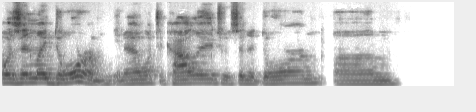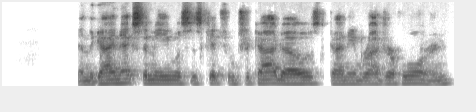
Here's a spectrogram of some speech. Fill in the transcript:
I was in my dorm. You know, I went to college, was in a dorm. Um, and the guy next to me was this kid from Chicago, this guy named Roger Horn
